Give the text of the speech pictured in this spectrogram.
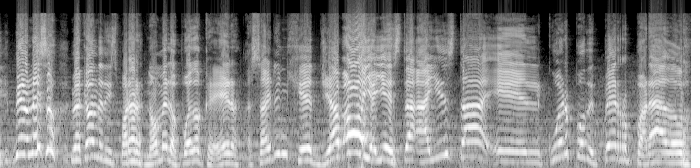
¿Vieron eso? Me acaban de disparar. No me lo puedo creer. Siren Head Jab. ¡Ay! ahí está Ahí está el cuerpo de perro parado.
